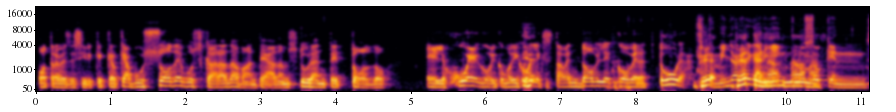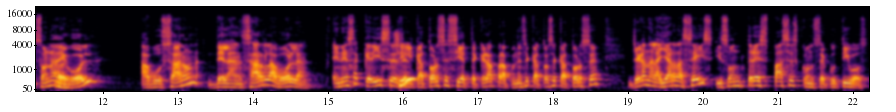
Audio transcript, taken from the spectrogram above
otra vez decir que creo que abusó de buscar a Davante Adams durante todo el juego y como dijo eh, Alex, estaba en doble cobertura. También yo agregaría incluso que en zona de gol abusaron de lanzar la bola. En esa que dices del 14-7, que era para ponerse 14-14, llegan a la yarda 6 y son tres pases consecutivos.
